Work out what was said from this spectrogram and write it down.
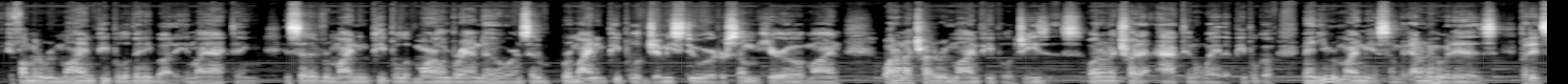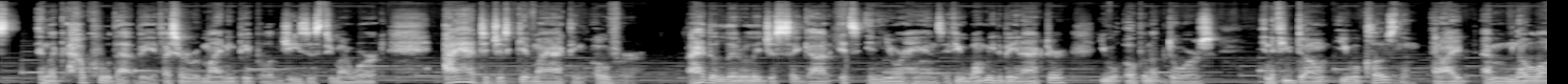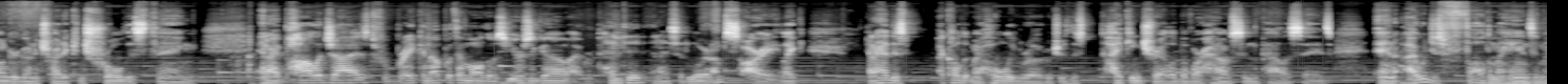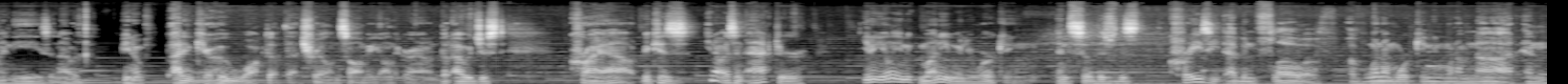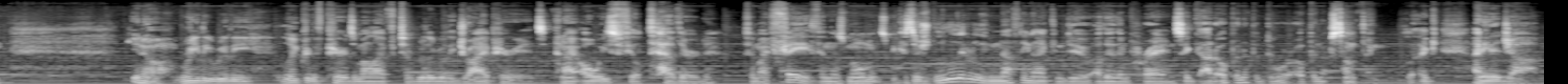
If I'm going to remind people of anybody in my acting, instead of reminding people of Marlon Brando or instead of reminding people of Jimmy Stewart or some hero of mine, why don't I try to remind people of Jesus? Why don't I try to act in a way that people go, man, you remind me of somebody. I don't know who it is, but it's, and like, how cool would that be if I started reminding people of Jesus through my work? I had to just give my acting over I had to literally just say, God, it's in your hands. If you want me to be an actor, you will open up doors. And if you don't, you will close them. And I am no longer going to try to control this thing. And I apologized for breaking up with him all those years ago. I repented and I said, Lord, I'm sorry. Like, and I had this, I called it my holy road, which was this hiking trail above our house in the Palisades. And I would just fall to my hands and my knees. And I would, you know, I didn't care who walked up that trail and saw me on the ground, but I would just, cry out because, you know, as an actor, you know, you only make money when you're working. And so there's this crazy ebb and flow of, of when I'm working and when I'm not. And, you know, really, really lucrative periods of my life to really, really dry periods. And I always feel tethered to my faith in those moments because there's literally nothing I can do other than pray and say, God, open up a door, open up something. Like, I need a job.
